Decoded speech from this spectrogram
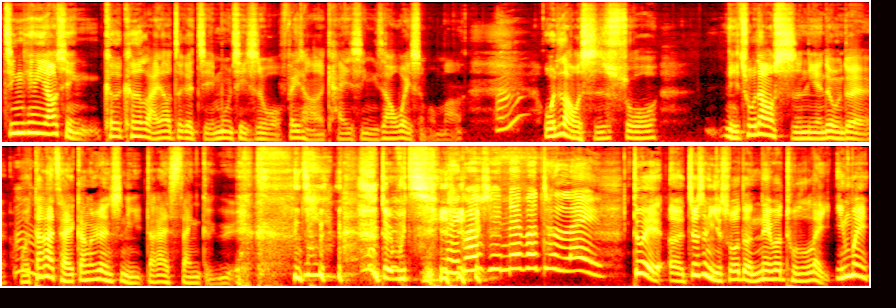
今天邀请科科来到这个节目，其实我非常的开心。你知道为什么吗？嗯，我老实说。你出道十年，对不对？嗯、我大概才刚认识你大概三个月，对不起，没关系，Never too late。对，呃，就是你说的 Never too late，因为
